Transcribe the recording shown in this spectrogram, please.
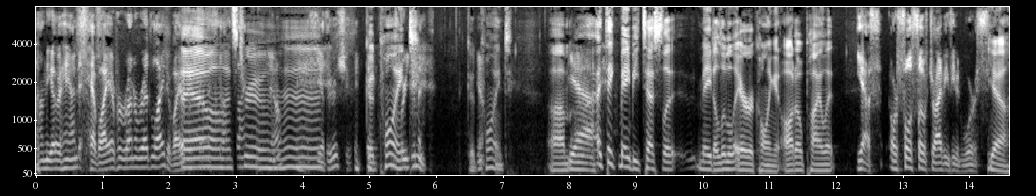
On the other hand, have I ever run a red light? Have I ever Yeah, run a well, stop that's sign? true. No, Uh, that's the other issue. Good point. Good Yeah. point. Um, yeah. I think maybe Tesla made a little error calling it autopilot. Yes, or full self driving is even worse. Yeah,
